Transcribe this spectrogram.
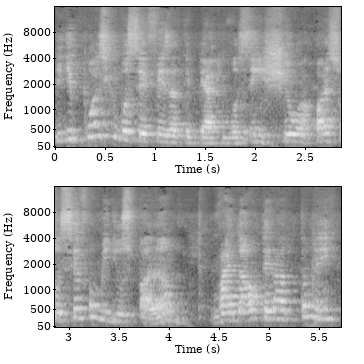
E depois que você fez a TPA, que você encheu o aquário, se você for medir os parâmetros, vai dar alterado também.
